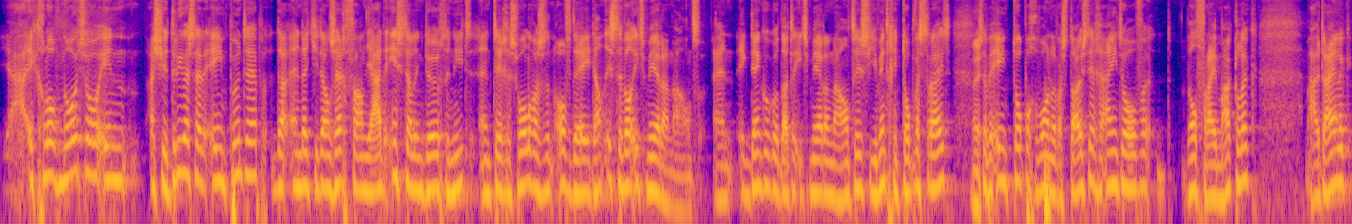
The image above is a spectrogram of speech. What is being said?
Ja, ik geloof nooit zo in als je drie wedstrijden één punt hebt da- en dat je dan zegt van ja, de instelling deugde niet en tegen Zwolle was het een off-day, dan is er wel iets meer aan de hand. En ik denk ook wel dat er iets meer aan de hand is. Je wint geen topwedstrijd. Nee. Ze hebben één topper gewonnen, dat was thuis tegen Eindhoven. Wel vrij makkelijk. Maar uiteindelijk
